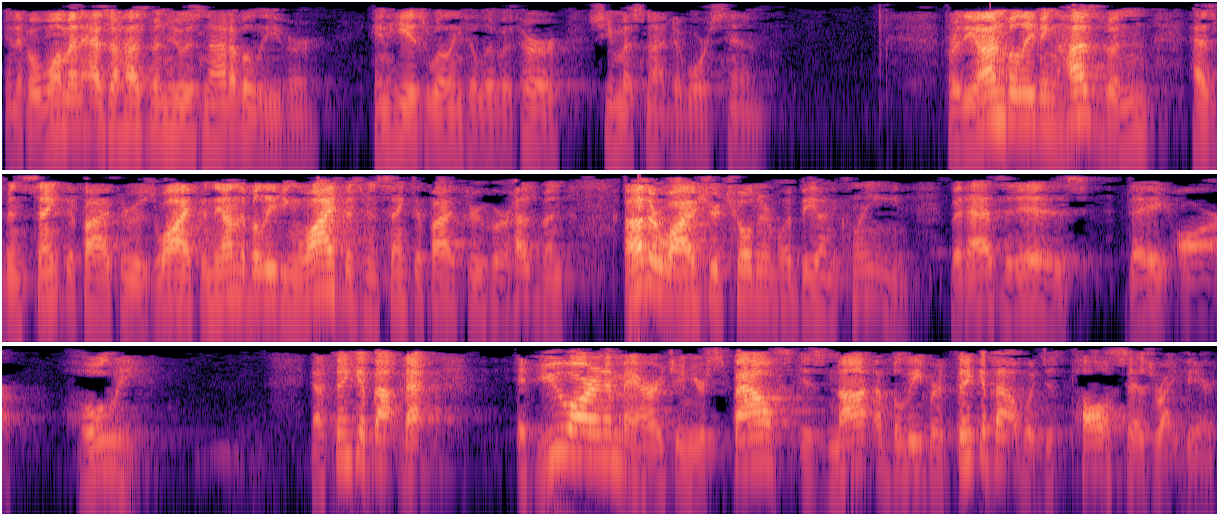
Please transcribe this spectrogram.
And if a woman has a husband who is not a believer and he is willing to live with her, she must not divorce him. For the unbelieving husband has been sanctified through his wife, and the unbelieving wife has been sanctified through her husband. Otherwise, your children would be unclean but as it is, they are holy. Now think about that. If you are in a marriage and your spouse is not a believer, think about what just Paul says right there.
